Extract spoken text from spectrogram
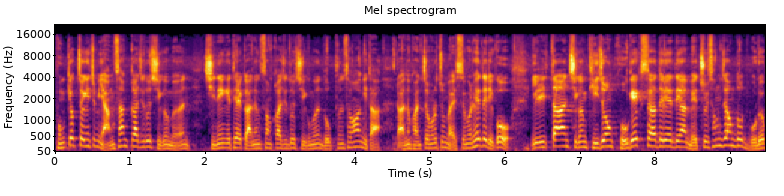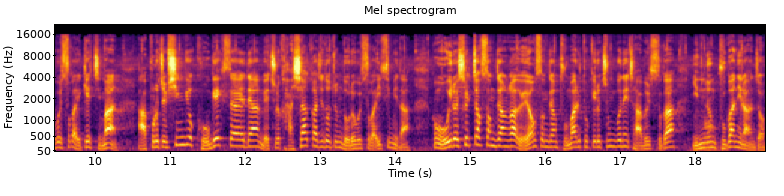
본격적인 좀 양상까지도 지금은 진행이 될 가능성까지도 지금은 높은 상황이다라는 관점으로 좀 말씀을 해드리고 일단 지금 기존 고객사들에 대한 매출 성장도 노려볼 수가 있겠지만 앞으로 좀 신규 고객사에 대한 매출 가시화까지도 좀 노려볼 수가 있습니다. 그럼 오히려 실적 성장과 외형 성장 두 마리 토끼를 충분히 잡을 수가 있는 구간이라는 점.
